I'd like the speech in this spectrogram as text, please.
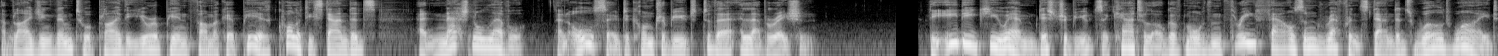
obliging them to apply the European Pharmacopoeia quality standards at national level and also to contribute to their elaboration. The EDQM distributes a catalogue of more than 3,000 reference standards worldwide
